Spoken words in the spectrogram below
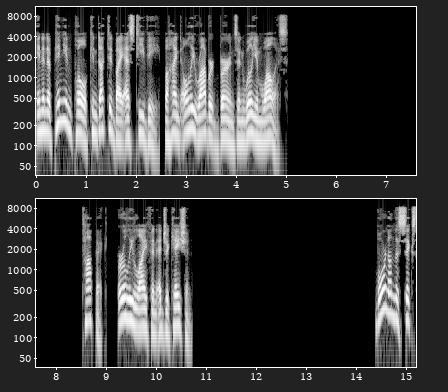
In an opinion poll conducted by STV, behind only Robert Burns and William Wallace. Early life and education Born on 6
